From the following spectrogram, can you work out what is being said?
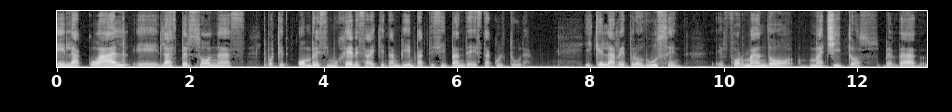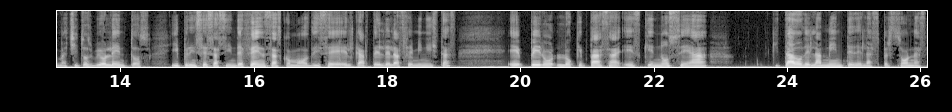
en la cual eh, las personas, porque hombres y mujeres hay que también participan de esta cultura y que la reproducen eh, formando machitos, ¿verdad? Machitos violentos y princesas indefensas, como dice el cartel de las feministas. Eh, pero lo que pasa es que no se ha quitado de la mente de las personas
